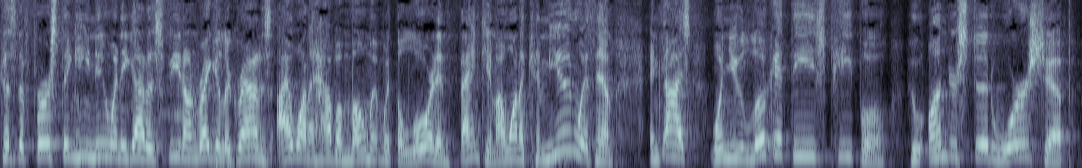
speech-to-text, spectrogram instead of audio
Because the first thing he knew when he got his feet on regular ground is, I want to have a moment with the Lord and thank him. I want to commune with him. And guys, when you look at these people who understood worship,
